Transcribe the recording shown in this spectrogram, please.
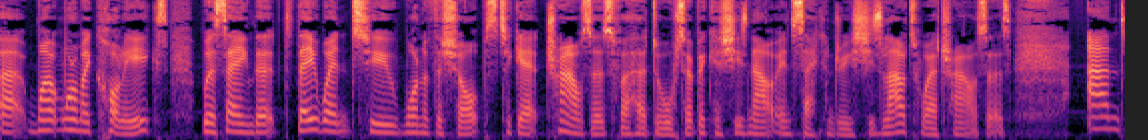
uh, my, one of my colleagues was saying that they went to one of the shops to get trousers for her daughter because she's now in secondary. She's allowed to wear trousers, and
